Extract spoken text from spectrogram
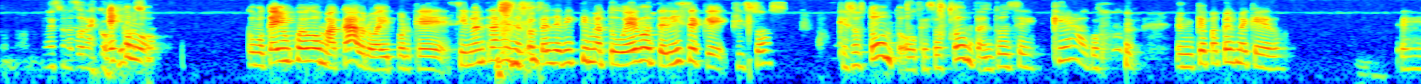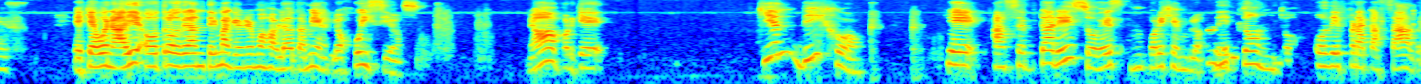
no es una zona de confort. Es como, como que hay un juego macabro ahí, porque si no entras en el papel de víctima, tu ego te dice que, que, sos, que sos tonto o que sos tonta. Entonces, ¿qué hago? ¿En qué papel me quedo? Es... es que, bueno, hay otro gran tema que hemos hablado también, los juicios. ¿No? Porque, ¿quién dijo que aceptar eso es, por ejemplo, de tonto? o de fracasado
